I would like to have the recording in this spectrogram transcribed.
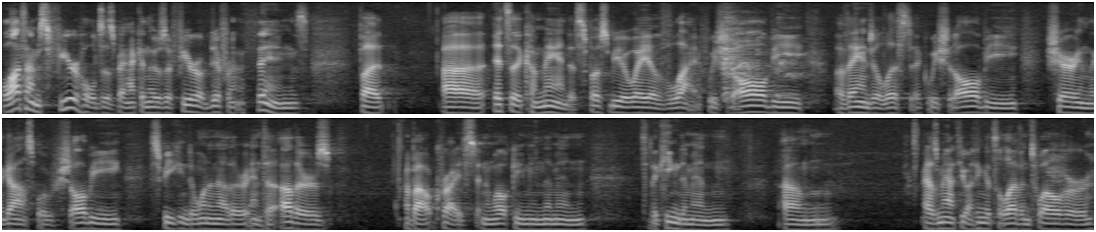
a lot of times fear holds us back, and there's a fear of different things, but uh, it's a command. It's supposed to be a way of life. We should all be evangelistic. We should all be sharing the gospel. We should all be speaking to one another and to others about Christ and welcoming them in to the kingdom. And um, as Matthew, I think it's 11, 12, or,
